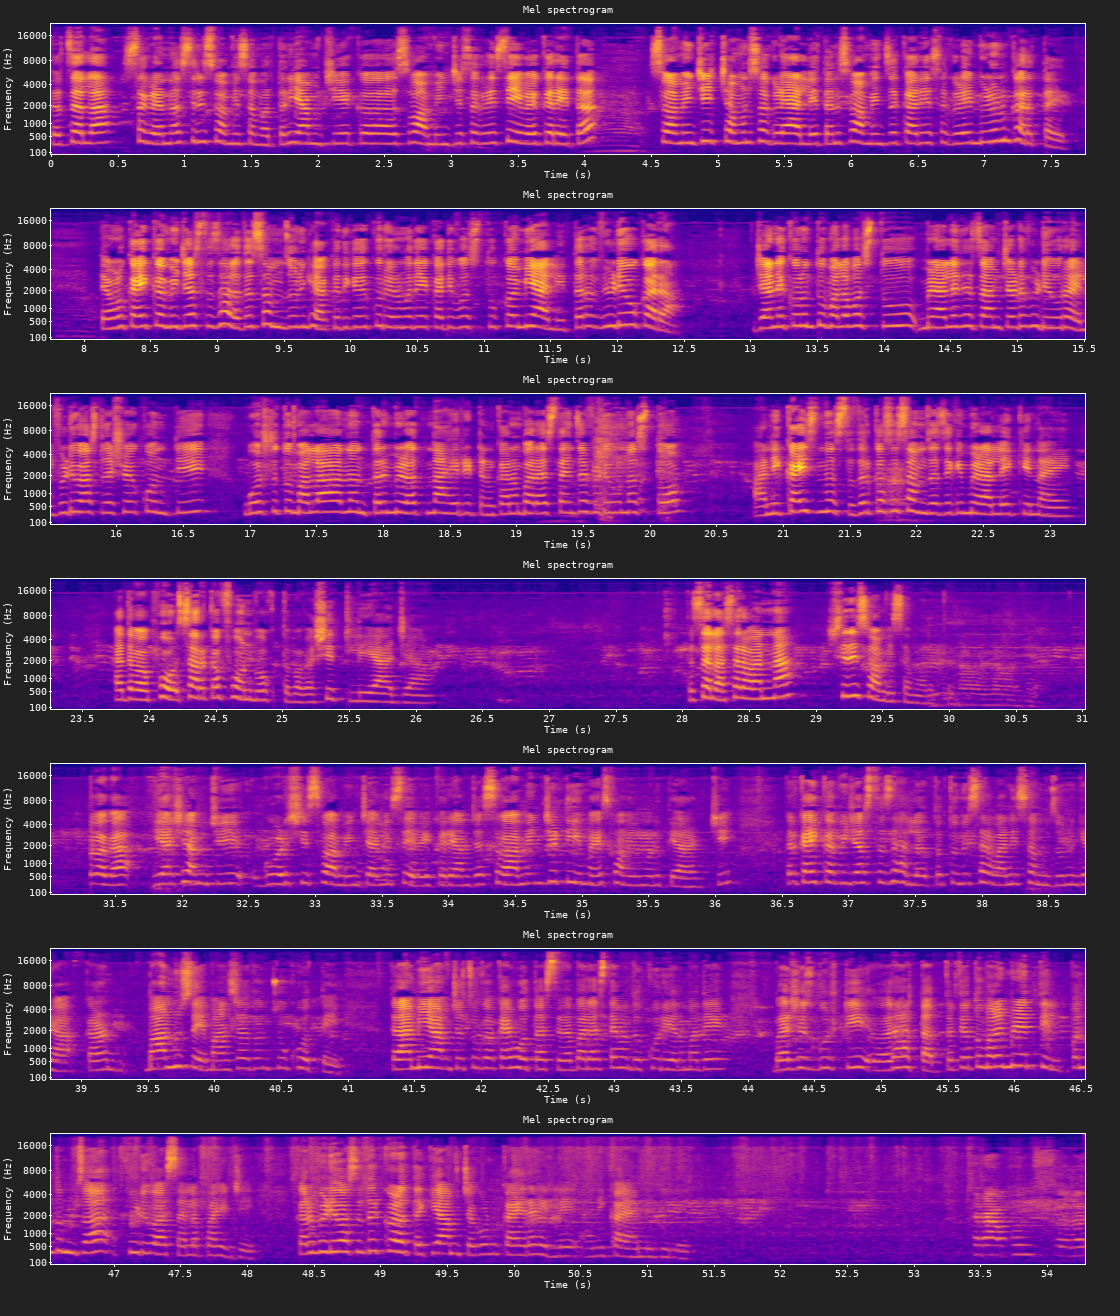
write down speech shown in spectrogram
तर चला सगळ्यांना श्री स्वामी समर्थ. ही आमची एक स्वामींचे सगळे सेवेकर आहेत हा. स्वामींची इच्छा म्हणून सगळे आलेत आणि स्वामींचं कार्य सगळे मिळून करतायत. त्यामुळे काही कमी जास्त झालं तर समजून घ्या. कधी कधी कुरिअरमध्ये एखादी वस्तू कमी आली तर व्हिडिओ करा. जेणेकरून तुम्हाला वस्तू मिळाल्या त्याचा आमच्याकडे व्हिडिओ राहील. व्हिडिओ असल्याशिवाय कोणती गोष्ट तुम्हाला नंतर मिळत नाही रिटर्न कारण बऱ्याच त्यांचा व्हिडिओ नसतो आणि काहीच नसतं. तर कसं समजायचं की मिळाले की नाही? आता बघा फो सारखा फोन बघतो बघा शितली आजा. तर चला सर्वांना श्री स्वामी समर्थ. श्री स्वामी समर्थ. बघा ही अशी आमची गोडशी स्वामींची आम्ही सेवेकरी आमच्या स्वामींची टीम आहे स्वामी मूर्ती आर्टची. तर काही कमी जास्त झालं तर तुम्ही सर्वांनी समजून घ्या. कारण माणूस आहे माणसातून चूक होते. तर आम्ही आमच्या चुका काही होत असते तर बऱ्याच काय म्हणतो कुरिअरमध्ये बऱ्याचशाच गोष्टी राहतात. तर त्या तुम्हाला मिळतील पण तुमचा व्हिडिओ असायला पाहिजे. कारण व्हिडिओ असेल तर कळतं की आमच्याकडून काय राहिले आणि काय आम्ही दिले. तर आपण सरस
